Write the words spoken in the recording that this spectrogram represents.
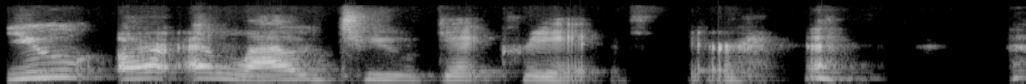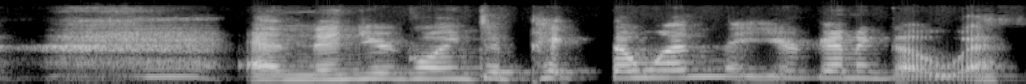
you are allowed to get creative here. and then you're going to pick the one that you're going to go with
